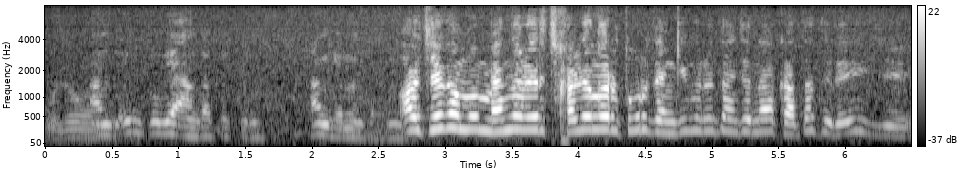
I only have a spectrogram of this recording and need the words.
모종. 안 돼. 이거 왜안 갖다 주니? 한 개만 더. 아 제가 뭐 맨날 이렇게 촬영하러 도로 다니고 그러다 이제 나 갖다 드려야지.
